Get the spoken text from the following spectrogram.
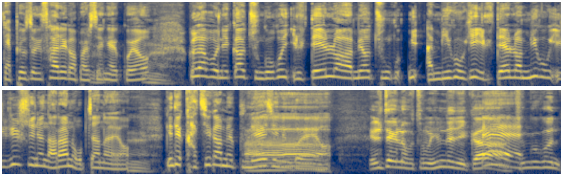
대표적인 사례가 발생했고요. 그러다 보니까 중국은 일대일로 하면 중국, 미, 아, 미국이 일대일로 하면 미국이 이길 수 있는 나라는 없잖아요. 근데 같이 가면 불리해지는 아, 거예요. 1대1로 붙으면 힘드니까 네. 중국은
